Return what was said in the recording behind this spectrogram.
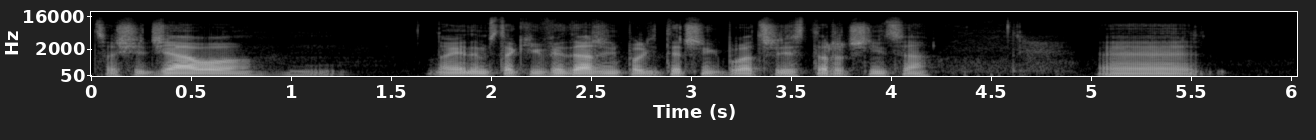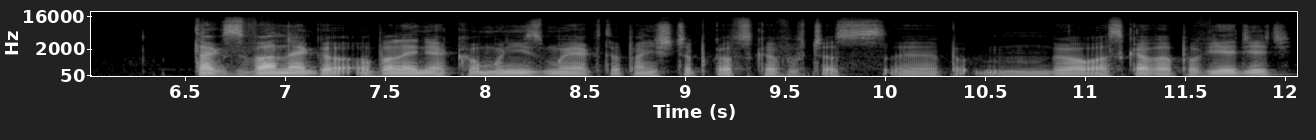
co się działo, no, jednym z takich wydarzeń politycznych była 30. rocznica tak zwanego obalenia komunizmu, jak to pani Szczepkowska wówczas e, była łaskawa powiedzieć.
